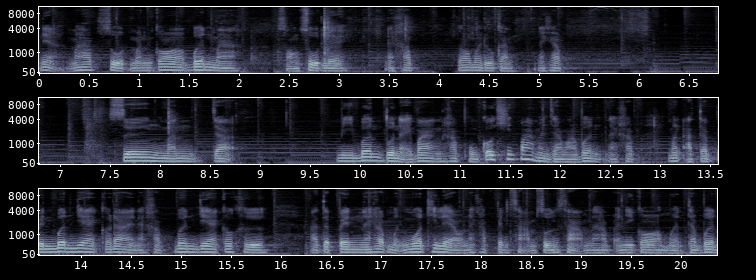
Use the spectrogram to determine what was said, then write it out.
เนี่ยมาครับสูตรมันก็เบิ้ลมา 2 สูตรเลยนะครับ ก็มาดูกันนะครับ ซึ่งมันจะมีเบิ้ลตัวไหนบ้างนะครับ ผมก็คิดว่ามันจะมาเบิ้ลนะครับ มันอาจจะเป็นเบิ้ลแยกก็ได้นะครับ เบิ้ลแยกก็คือ อาจจะเป็นนะครับเหมือนงวดที่แล้วนะครับเป็น 303นะครับอันนี้ก็เหมือนจะเบิ้ล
